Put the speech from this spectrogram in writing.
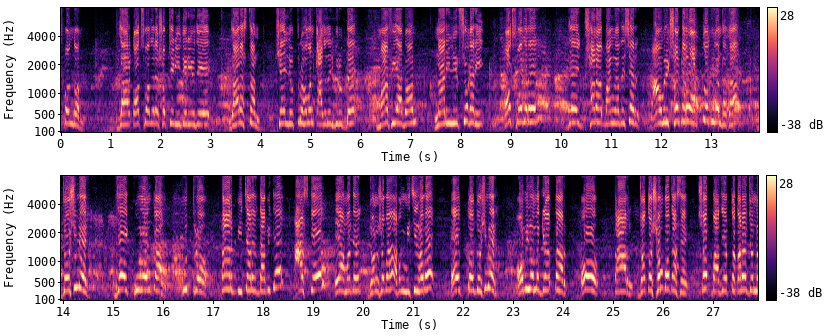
স্পন্দন, যার কক্সবাজারের সবচেয়ে হৃদয় হৃদয়ে যার স্থান সেই লুৎফুর রহমান কাজলের বিরুদ্ধে মাফিয়া ডন, নারী লিপ্সকারী কক্সবাজারের যে সারা বাংলাদেশের আওয়ামী লীগ সরকারের অর্থ যোগানদাতা জসিমের যে কুলঙ্কার পুত্র, তার বিচারের দাবিতে আজকে এ আমাদের জনসভা এবং মিছিল হবে। এই তো জসিমের অবিলম্বে গ্রেপ্তার ও তার যত সম্পদ আছে সব বাজেয়াপ্ত করার জন্য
